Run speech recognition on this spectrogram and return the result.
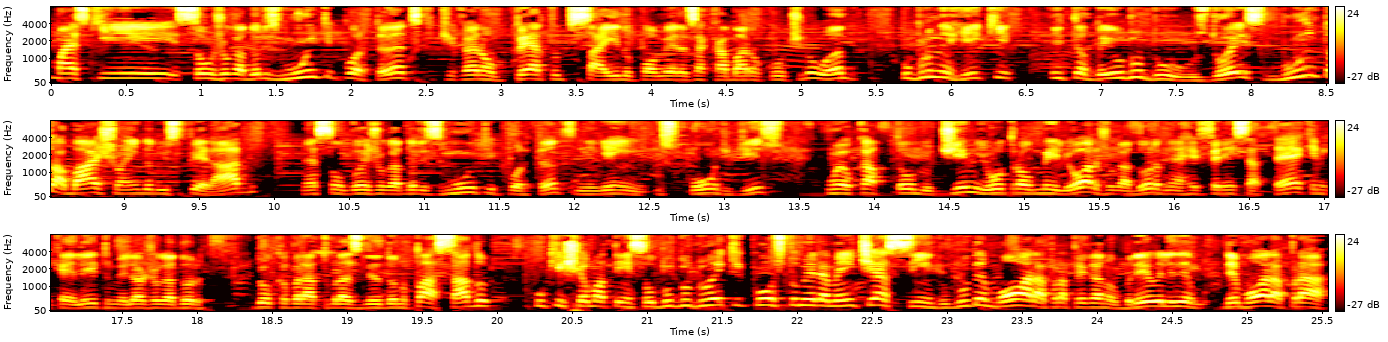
mas que são jogadores muito importantes que tiveram perto de sair do Palmeiras e acabaram continuando. O Bruno Henrique e também o Dudu, os dois muito abaixo ainda do esperado, né? São dois jogadores muito importantes, ninguém esconde disso. Um é o capitão do time, e outro é o melhor jogador, né? A referência técnica, eleito o melhor jogador do Campeonato Brasileiro do ano passado. O que chama a atenção do Dudu é que costumeiramente é assim, Dudu demora para pegar no breu, ele demora para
